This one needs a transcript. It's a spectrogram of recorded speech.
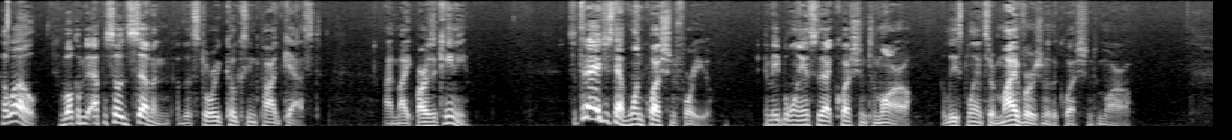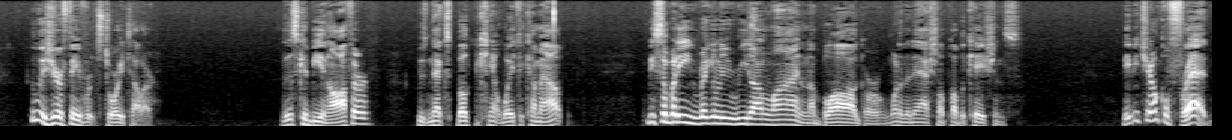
Hello, and welcome to episode 7 of the Story Coaxing Podcast. I'm Mike Barzacchini. So today I just have one question for you, and maybe we'll answer that question tomorrow. At least we'll answer my version of the question tomorrow. Who is your favorite storyteller? This could be an author whose next book you can't wait to come out. It could be somebody you regularly read online on a blog or one of the national publications. Maybe it's your Uncle Fred,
